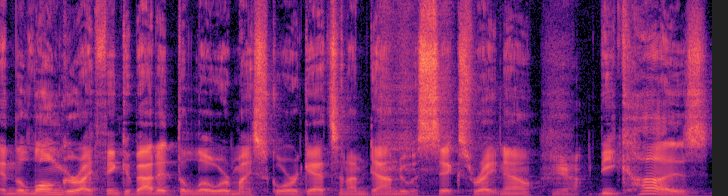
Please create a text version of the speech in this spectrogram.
and the longer I think about it, the lower my score gets, and I'm down to a six right now. Yeah. because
